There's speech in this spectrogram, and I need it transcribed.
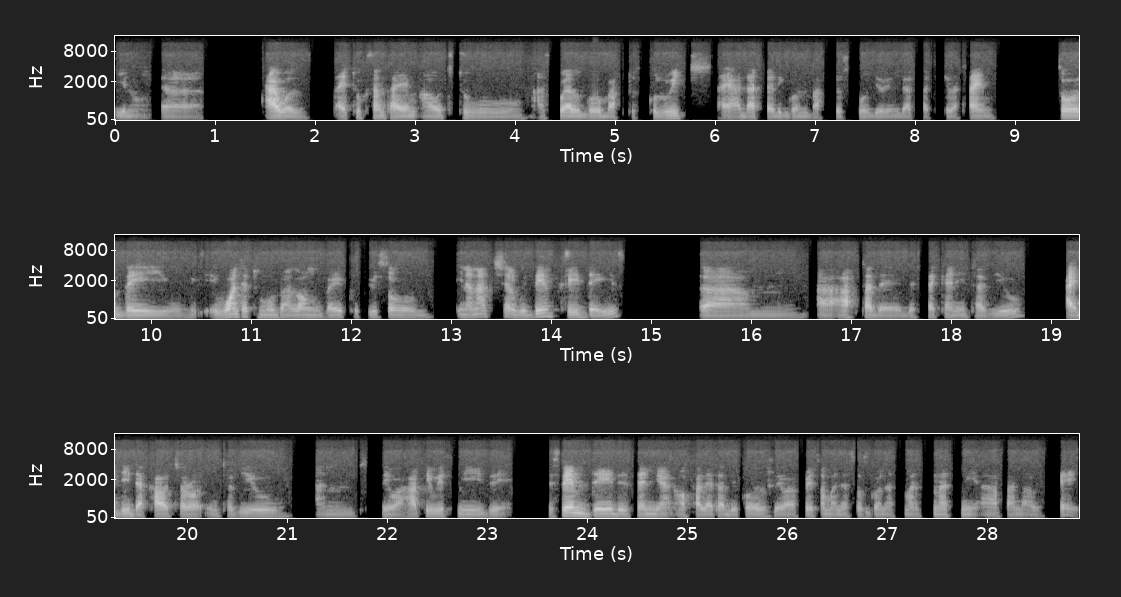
you know, uh, I was, I took some time out to as well go back to school, which I had actually gone back to school during that particular time. So they wanted to move along very quickly. So in a nutshell, within three days, um, uh, after the, the second interview, I did a cultural interview and they were happy with me. The, the same day they sent me an offer letter because they were afraid someone else was gonna snatch me up and I was hey,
